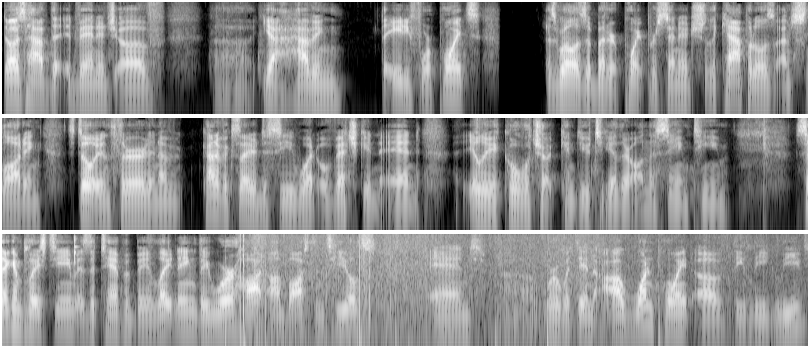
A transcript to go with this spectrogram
does have the advantage of, uh, yeah, having the 84 points as well as a better point percentage. So the Capitals, I'm slotting still in third, and I'm kind of excited to see what Ovechkin and Ilya Kovalchuk can do together on the same team. Second place team is the Tampa Bay Lightning. They were hot on Boston's heels and uh, were within uh, one point of the league lead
